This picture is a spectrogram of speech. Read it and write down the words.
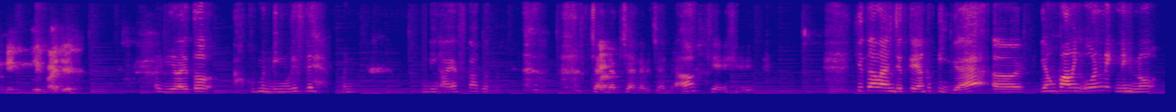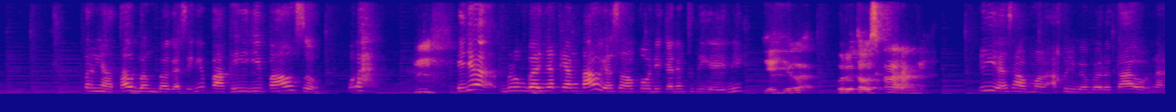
mending lift aja. Wah, gila itu aku mending lift deh, mending AFK aku tuh. bercanda, bercanda, bercanda. Oke. Okay. Kita lanjut ke yang ketiga, uh, yang paling unik nih, Nu ternyata Bang Bagas ini pakai gigi palsu. Wah, hmm. kayaknya belum banyak yang tahu ya soal keunikan yang ketiga ini. Ya iyalah, baru tahu sekarang nih. Iya sama, aku juga baru tahu. Nah,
